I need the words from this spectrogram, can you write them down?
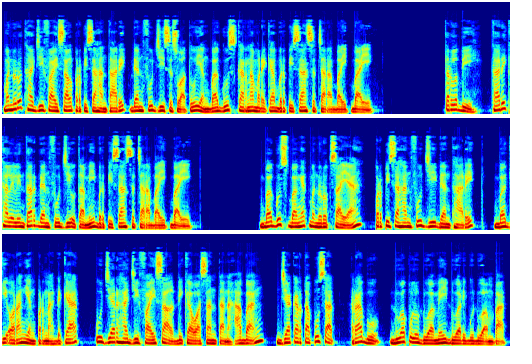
Menurut Haji Faisal perpisahan Tarik dan Fuji sesuatu yang bagus karena mereka berpisah secara baik-baik. Terlebih, Tarik Halilintar dan Fuji Utami berpisah secara baik-baik. Bagus banget menurut saya, perpisahan Fuji dan Tarik, bagi orang yang pernah dekat, ujar Haji Faisal di kawasan Tanah Abang, Jakarta Pusat, Rabu, 22 Mei 2024.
